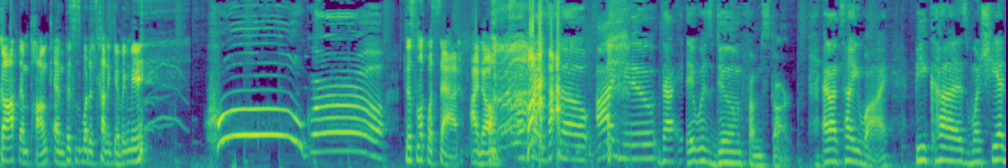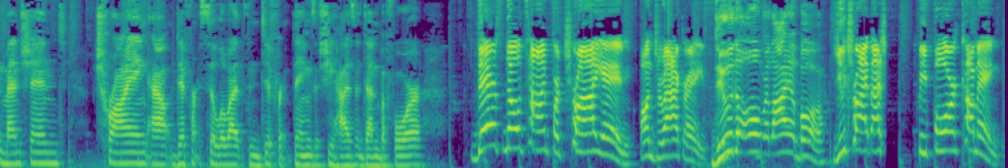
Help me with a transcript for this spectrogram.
goth and punk. And this is what it's kind of giving me. Whoo, girl! This look was sad, I know. okay, so I knew that it was doomed from start. And I'll tell you why because when she had mentioned trying out different silhouettes and different things that she hasn't done before. There's no time for trying on Drag Race. Do the old reliable. You try that before coming.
